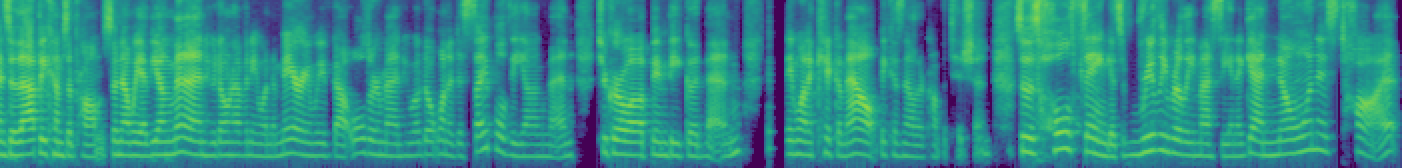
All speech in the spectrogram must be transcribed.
And so that becomes a problem. So now we have young men who don't have anyone to marry, and we've got older men who don't want to disciple the young men to grow up and be good men. They want to kick them out because now they're competition. So this whole thing gets really, really messy. And again, no one is taught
